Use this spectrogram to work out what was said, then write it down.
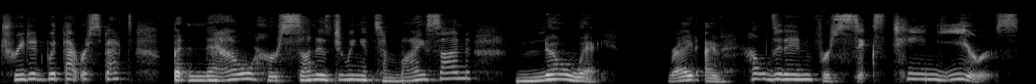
treated with that respect, but now her son is doing it to my son. No way, right? I've held it in for 16 years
